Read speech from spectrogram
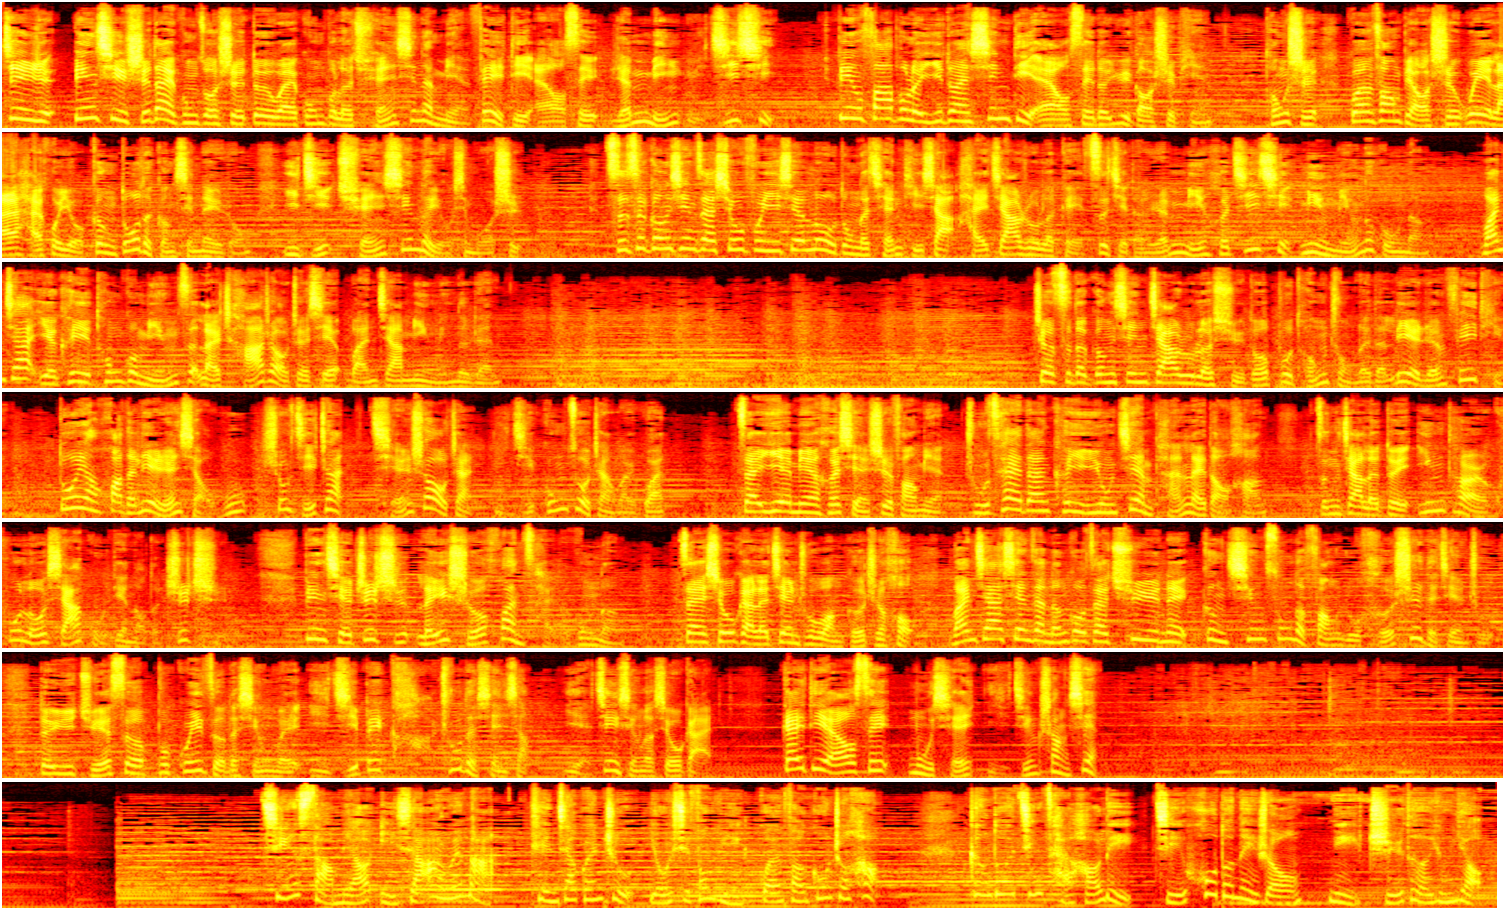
近日，兵器时代工作室对外公布了全新的免费 DLC《人民与机器》，并发布了一段新 DLC 的预告视频。同时，官方表示未来还会有更多的更新内容以及全新的游戏模式。此次更新在修复一些漏洞的前提下，还加入了给自己的人民和机器命名的功能。玩家也可以通过名字来查找这些玩家命名的人。这次的更新加入了许多不同种类的猎人飞艇、多样化的猎人小屋、收集站、前哨站以及工作站外观。在页面和显示方面，主菜单可以用键盘来导航，增加了对英特尔骷髅峡谷电脑的支持，并且支持雷蛇幻彩的功能。在修改了建筑网格之后，玩家现在能够在区域内更轻松地放入合适的建筑。对于角色不规则的行为以及被卡住的现象，也进行了修改。该 DLC 目前已经上线，请扫描以下二维码，添加关注“游戏风云”官方公众号，更多精彩好礼及互动内容，你值得拥有。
